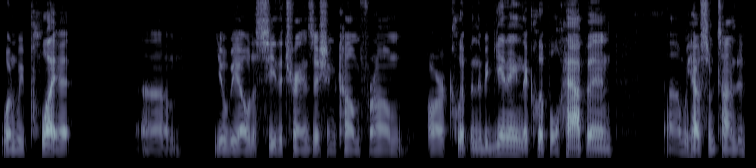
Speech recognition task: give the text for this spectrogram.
when we play it, um, you'll be able to see the transition come from our clip in the beginning. The clip will happen. Uh, we have some time to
